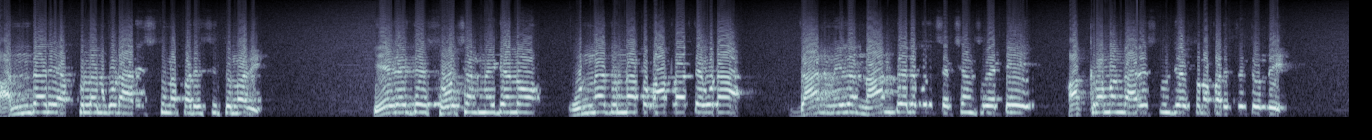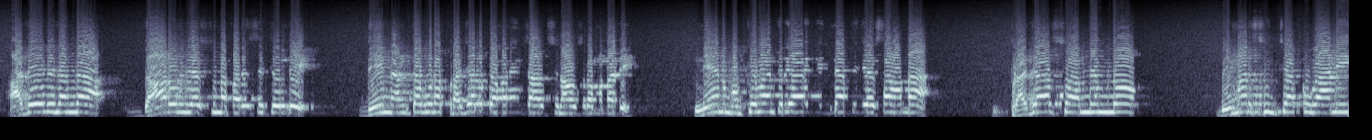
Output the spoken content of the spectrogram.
అందరి హక్కులను కూడా అరిస్తున్న పరిస్థితి ఉన్నది ఏదైతే సోషల్ మీడియాలో ఉన్నది ఉన్నట్టు మాట్లాడితే కూడా దాని మీద నాన్ పేరబుల్ సెక్షన్స్ పెట్టి అక్రమంగా అరెస్టులు చేస్తున్న పరిస్థితి ఉంది. అదే విధంగా దారులు చేస్తున్న పరిస్థితి ఉంది. దీన్ని అంతా కూడా ప్రజలు గమనించాల్సిన అవసరం ఉన్నది. నేను ముఖ్యమంత్రి గారికి విజ్ఞప్తి చేస్తా ఉన్నా ప్రజాస్వామ్యంలో విమర్శించే హక్కు కానీ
